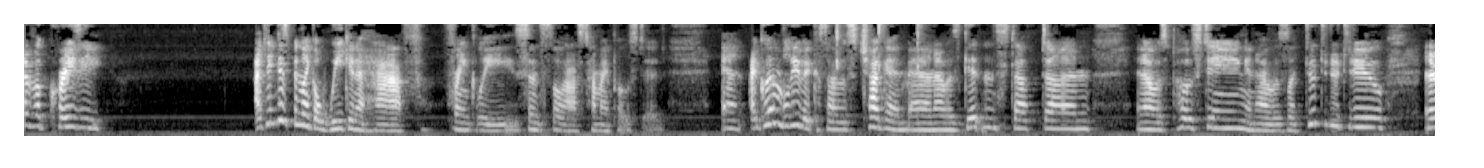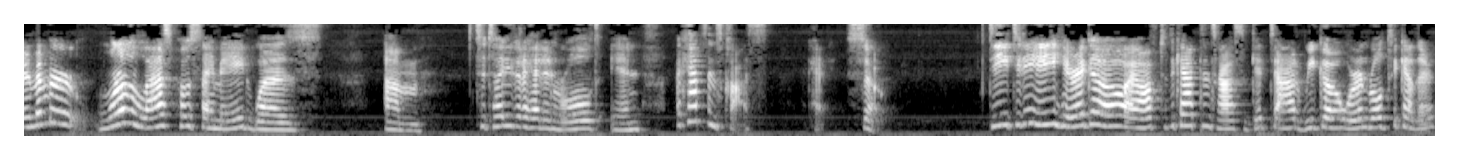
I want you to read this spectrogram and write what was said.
of a crazy, I think it's been like a week and a half, frankly, since the last time I posted. And I couldn't believe it because I was chugging, man. I was getting stuff done and I was posting and I was like, do, do, do, do, do. And I remember one of the last posts I made was um, to tell you that I had enrolled in a captain's class. Okay, so D to D, here I go. I off to the captain's class. Get dad. We go. We're enrolled together.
